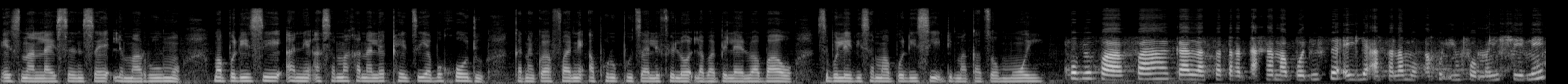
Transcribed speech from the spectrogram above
e senang laesense le marumo. Mapodisi a ne a samagana le kgetsi ya bogodu ka nako ya fane a phuruputsa lefelo la babelaelwa bao. Seboledi sa mapodisi dimakatso moi. Go begwa fa ka la sateretaga mapodisi a ile a sala morago information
